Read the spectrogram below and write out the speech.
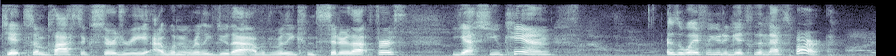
get some plastic surgery, I wouldn't really do that. I would really consider that first. Yes, you can is a way for you to get to the next part,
